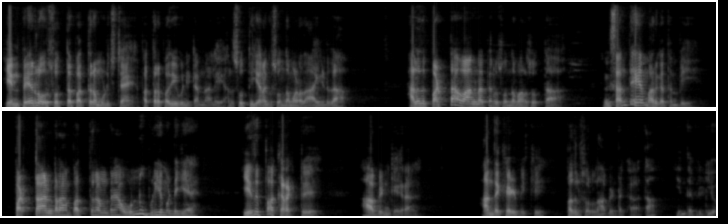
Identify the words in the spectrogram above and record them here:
என் பேரில் ஒரு சொத்தை பத்திரம் முடிச்சிட்டேன். பத்திரம் பதிவு பண்ணிட்டோம்னாலே அந்த சொத்து எனக்கு சொந்தமானது ஆகிடுதா? அல்லது பட்டா வாங்கினா தான் எனக்கு சொந்தமான சொத்தா? எனக்கு சந்தேகமாக இருக்கா தம்பி? பட்டான்றான் பத்திரம்ன்றான் ஒன்றும் புரிய மாட்டேங்க. எதுப்பா கரெக்டு அப்படின்னு கேட்குறாங்க அந்த கேள்விக்கு பதில் சொல்லலாம் அப்படின்றக்காக தான் இந்த வீடியோ.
